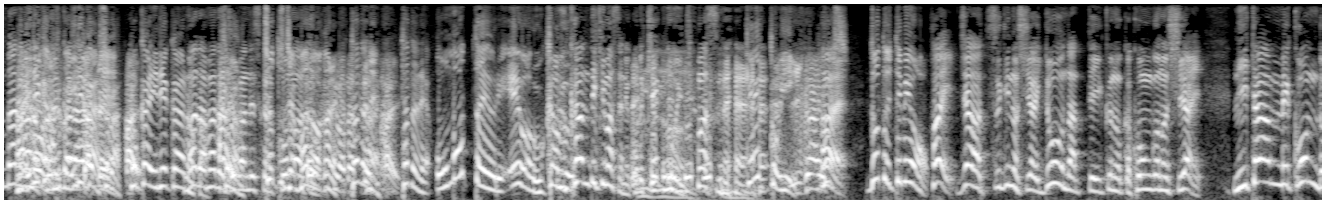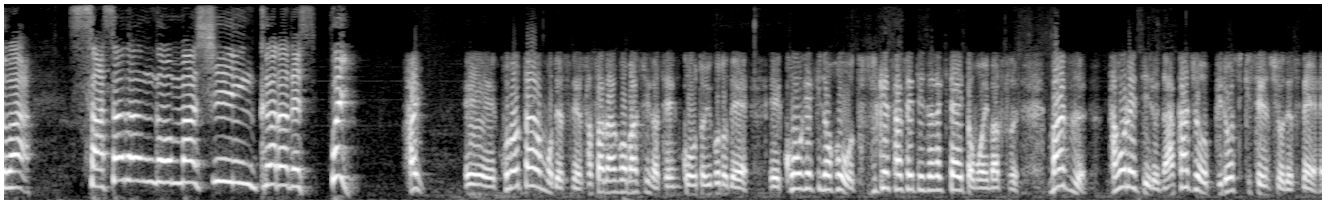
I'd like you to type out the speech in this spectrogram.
まあ入れ替わるか、入れ替わるか、はいここから入れ替わる。まだまだ序盤ですからちょっとじゃあまだ分かる。ただねはい、ただね、思ったより絵は浮かぶ。浮かんできますね。これ結構いってますね。結構いい。はいどんどん行ってみよう。はい。じゃあ次の試合どうなっていくのか、今後の試合。2ターン目、今度は、笹団子マシーンからです。はい。はい。えーこのターンもですね、笹団子マシンが先行ということで、えー攻撃の方を続けさせていただきたいと思います。まず、倒れている中条ピロシキ選手をですね、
